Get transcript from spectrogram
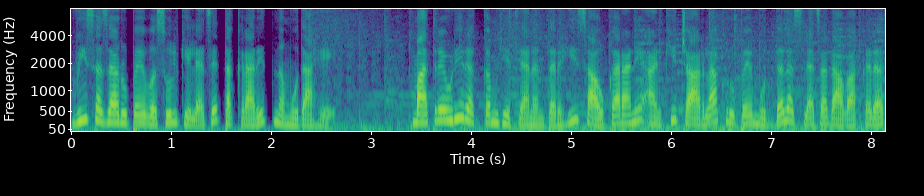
वीस हजार रुपये वसूल केल्याचे तक्रारीत नमूद आहे. मात्र एवढी रक्कम घेतल्यानंतरही सावकाराने आणखी चार लाख रुपये मुद्दल असल्याचा दावा करत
